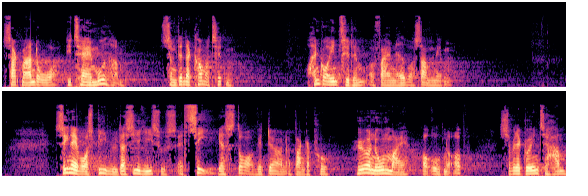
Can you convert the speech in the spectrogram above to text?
Sagt med andre ord, de tager imod ham, som den, der kommer til dem. Og han går ind til dem og fejrer nadver sammen med dem. Senere i vores Bibel, der siger Jesus, at se, jeg står ved døren og banker på. Hører nogen mig og åbner op, så vil jeg gå ind til ham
